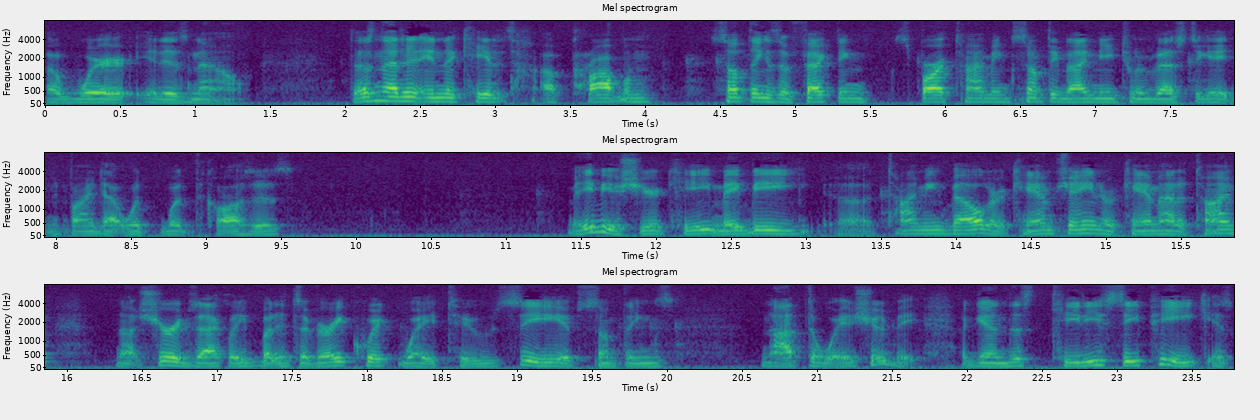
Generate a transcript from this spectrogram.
of where it is now. Doesn't that indicate a problem? Something is affecting spark timing, something that I need to investigate and find out what, what the cause is. Maybe a shear key, maybe a timing belt or a cam chain or cam out of time. Not sure exactly, but it's a very quick way to see if something's not the way it should be. Again, this TDC peak is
